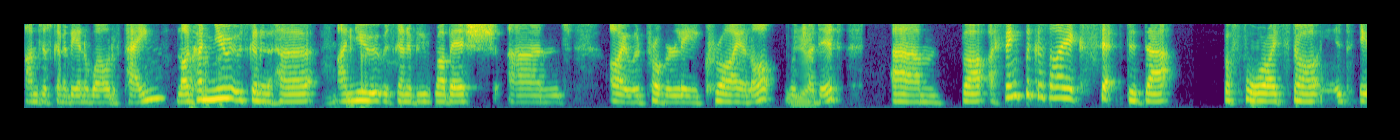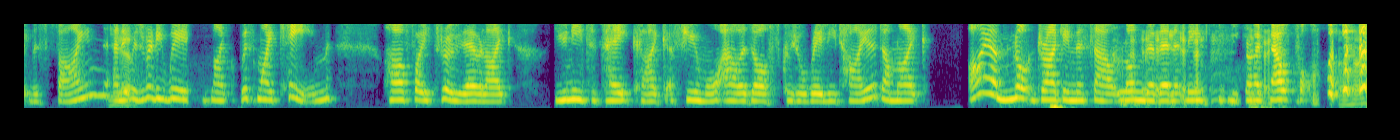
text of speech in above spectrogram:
I'm just going to be in a world of pain. Like I knew it was going to hurt. I knew it was going to be rubbish. And I would probably cry a lot, which Yeah. I did. Um, but I think because I accepted that before I started, it was fine. And Yeah. it was really weird. Like with my team, halfway through, they were like, you need to take like a few more hours off because you're really tired. I'm like, I am not dragging this out longer than it needs to be dragged out for. Uh-huh.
